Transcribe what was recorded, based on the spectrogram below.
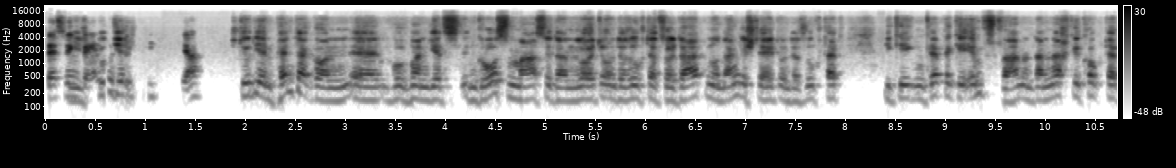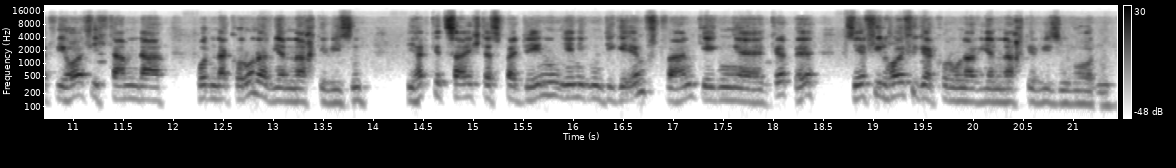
Deswegen wenden sich ja? Studie im Pentagon, äh, wo man jetzt in großem Maße dann Leute untersucht hat, Soldaten und Angestellte untersucht hat, die gegen Grippe geimpft waren und dann nachgeguckt hat, wie häufig kamen da, wurden da Coronaviren nachgewiesen die hat gezeigt, dass bei denjenigen, die geimpft waren gegen äh, Grippe, sehr viel häufiger Coronaviren nachgewiesen wurden.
